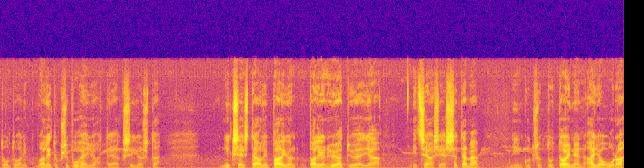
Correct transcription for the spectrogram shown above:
tultuani valituksi puheenjohtajaksi, josta nikseistä oli paljon, paljon hyötyä. Ja itse asiassa tämä niin kutsuttu toinen ajoura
